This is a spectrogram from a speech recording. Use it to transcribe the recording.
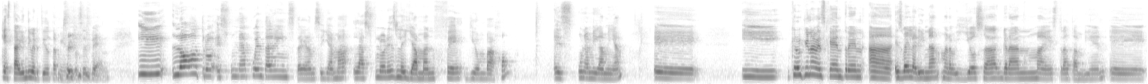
que está bien divertido también, entonces vean. Y lo otro es una cuenta de Instagram, se llama Las Flores le llaman fe-bajo, es una amiga mía. Eh, y creo que una vez que entren a... Es bailarina, maravillosa, gran maestra también, eh,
